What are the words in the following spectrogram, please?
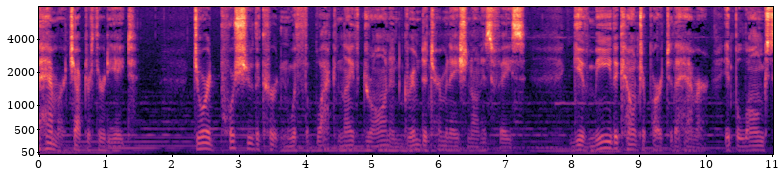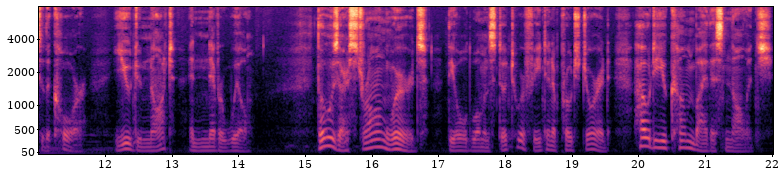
Hammer, Chapter 38. Jorid pushed through the curtain with the black knife drawn and grim determination on his face. Give me the counterpart to the hammer. It belongs to the core. You do not and never will. Those are strong words. The old woman stood to her feet and approached Jorid. How do you come by this knowledge?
